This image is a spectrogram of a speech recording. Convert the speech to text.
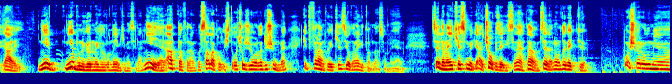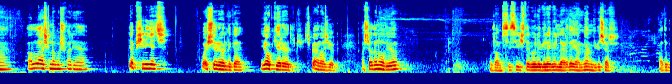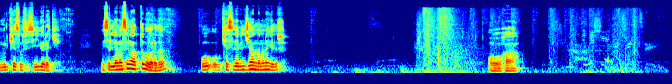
Ya niye niye bunu görmek zorundayım ki mesela? Niye yani? Atla Franco. Salak ol işte. O çocuğu orada düşünme. Git Franco'yu kes yoluna git ondan sonra yani. Selena'yı kesmek. Ya çok zevksin ha. Tamam Selena orada bekliyor. Boş ver oğlum ya. Allah aşkına boş ver ya. Yap işini geç. Boş yere öldük ha. Yok yere öldük. Hiçbir amacı yok. Aşağıda ne oluyor? Hocam sisi işte böyle birebirlerde yamyam gibi çar. Hadi buyur kes o sisiyi görek. Misillemesini attı bu arada. Bu o kesilebileceği anlamına gelir. Oha.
